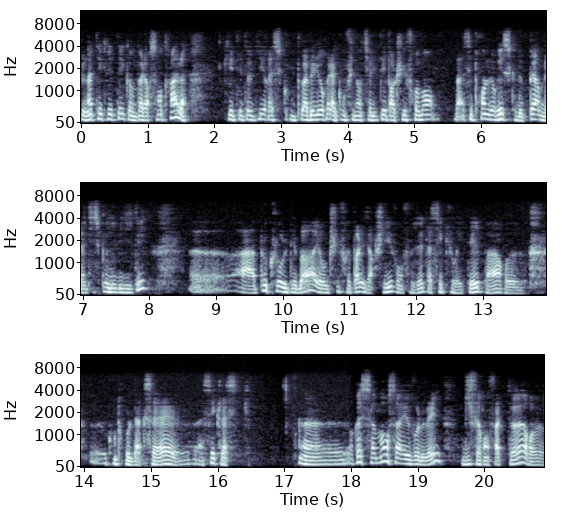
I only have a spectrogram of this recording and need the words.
l'intégrité comme valeur centrale, qui était de dire est-ce qu'on peut améliorer la confidentialité par le chiffrement? Bah, C'est prendre le risque de perdre la disponibilité. Euh, a un peu clos le débat et on ne chiffrait pas les archives, on faisait la sécurité par euh, euh, contrôle d'accès assez classique. récemment, ça a évolué, différents facteurs,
